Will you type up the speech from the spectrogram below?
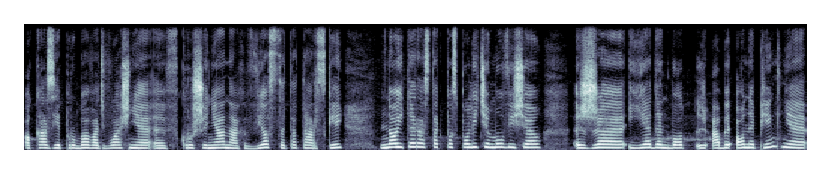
okazję próbować właśnie e, w Kruszynianach, w wiosce tatarskiej. No i teraz tak pospolicie mówi się, że jeden, bo aby one pięknie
